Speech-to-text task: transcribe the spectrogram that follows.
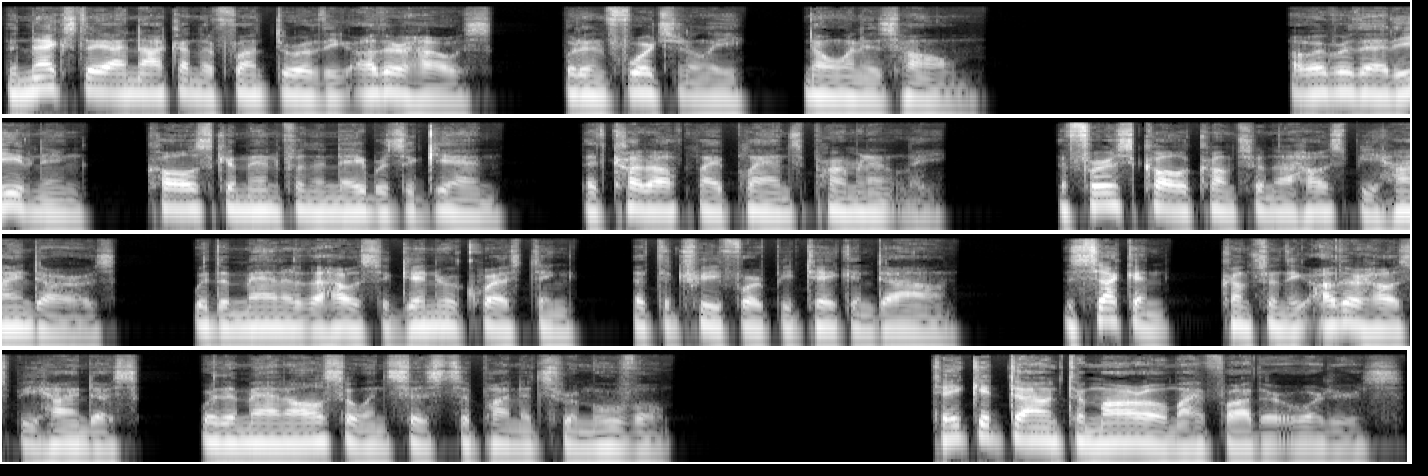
The next day, I knock on the front door of the other house, but unfortunately, no one is home. However, that evening, calls come in from the neighbors again that cut off my plans permanently. The first call comes from the house behind ours, with the man of the house again requesting that the tree fort be taken down. The second comes from the other house behind us, where the man also insists upon its removal. Take it down tomorrow, my father orders.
